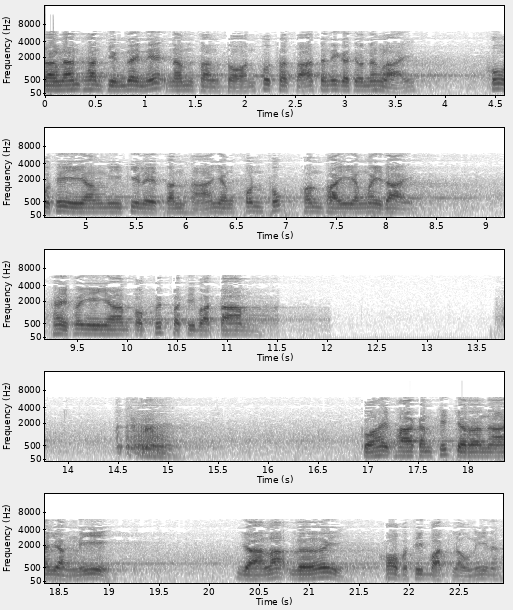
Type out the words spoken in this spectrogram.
ดังนั้นท่านจึงได้แนะนำสั่งสอนพุทธศาสนิกชนทั้งหลาย ผู้ที่ยังมีกิเลสตัณหายังพ้นทุกข์พ้นภัยยังไม่ได้ ให้พยายามประพฤติปฏิบัติตาม ก็ให้พากันพิจารณาอย่างนี้ อย่าละเลยข้อปฏิบัติเหล่านี้นะ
